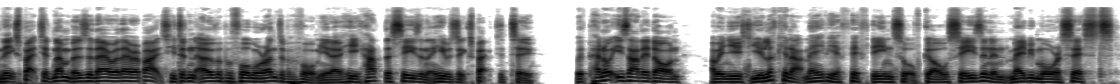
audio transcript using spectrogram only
And the expected numbers are there or thereabouts. He didn't overperform or underperform. You know, he had the season that he was expected to. With penalties added on, I mean, you, you're looking at maybe a 15 sort of goal season and maybe more assists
